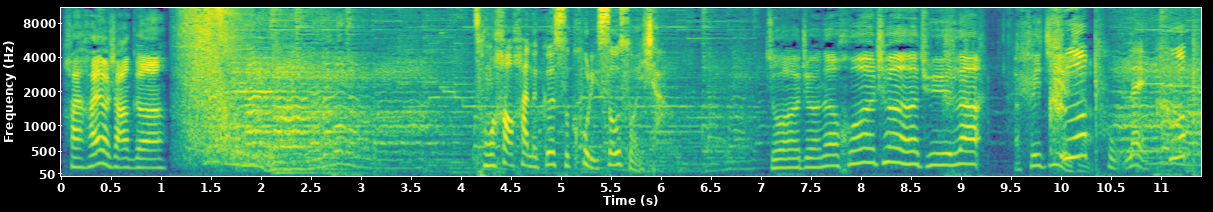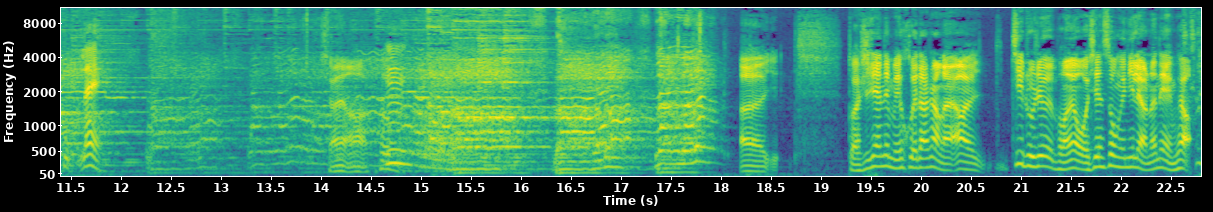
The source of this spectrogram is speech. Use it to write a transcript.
还还有啥歌？从浩瀚的歌词库里搜索一下，坐着那火车去了，啊飞机也科。普类，科普类，想想啊，科普。嗯，短时间内没回答上来啊！记住这位朋友，我先送给你两张电影票。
